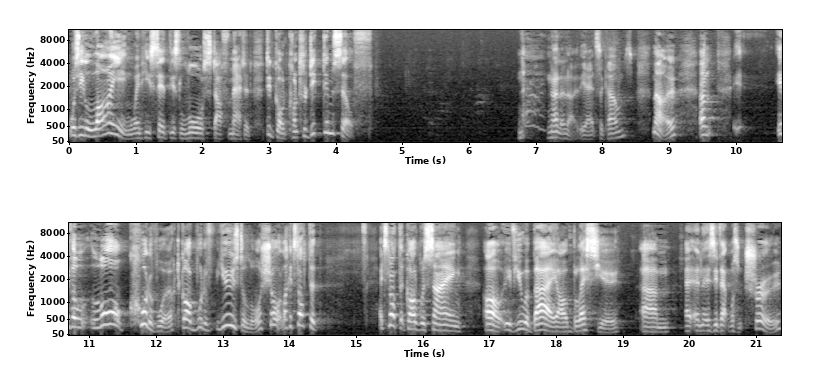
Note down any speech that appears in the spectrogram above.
Was he lying when he said this law stuff mattered? Did God contradict himself? No, no, no. The answer comes no. Um, if a law could have worked, God would have used a law, sure. Like it's not that, it's not that God was saying, oh, if you obey, I'll bless you, um, and as if that wasn't true.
